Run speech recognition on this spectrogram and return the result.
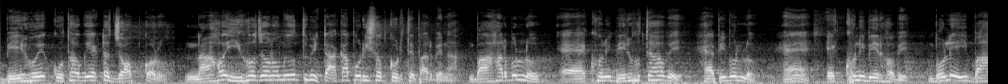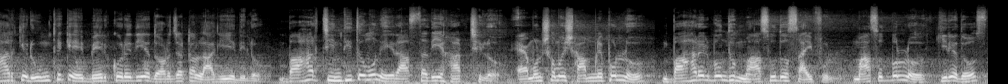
বের হয়ে কোথাও গিয়ে একটা জব করো। না হয় ইহ জনমেও তুমি টাকা পরিশোধ করতে পারবে না। বাহার বলল, এখনই বের হতে হবে? হ্যাপি বলল হ্যাঁ এক্ষুনি বের হবে। বলেই বাহারকে রুম থেকে বের করে দিয়ে দরজাটা লাগিয়ে দিল। বাহার চিন্তিত মনে রাস্তা দিয়ে হাঁটছিল। এমন সময় সামনে পড়ল বাহারের বন্ধু মাসুদ ও সাইফুল। মাসুদ বলল, কিরে দোস্ত,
